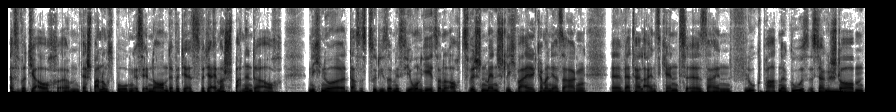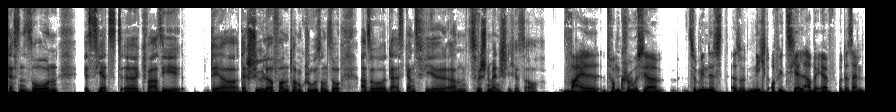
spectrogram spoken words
es wird ja auch, ähm, der Spannungsbogen ist enorm, der wird ja, es wird ja immer spannender auch. Nicht nur, dass es zu dieser Mission geht, sondern auch zwischenmenschlich, weil, kann man ja sagen, äh, wer Teil 1 kennt, äh, sein Flugpartner Goose ist ja gestorben, dessen Sohn ist jetzt äh, quasi der, der Schüler von Tom Cruise und so. Also da ist ganz viel ähm, Zwischenmenschliches auch. Weil Tom Cruise ja zumindest, also nicht offiziell, aber er oder sein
